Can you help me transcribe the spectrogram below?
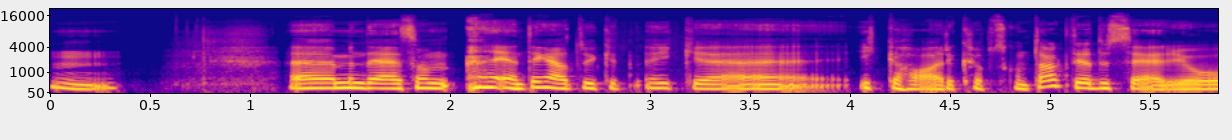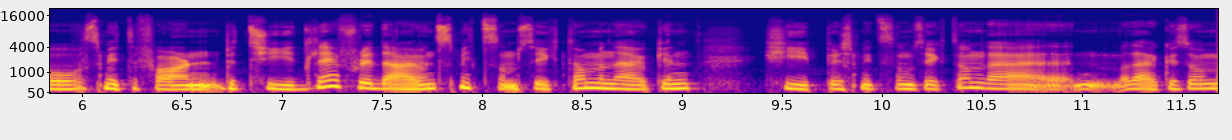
Mm. Eh, Men det som, en ting er at du ikke, ikke, ikke har kroppskontakt. reduserer jo smittefaren betydelig, fordi det er jo en smittsom sykdom, men det er jo ikke en hypersmittsom sykdom. Det er, det er jo ikke som,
